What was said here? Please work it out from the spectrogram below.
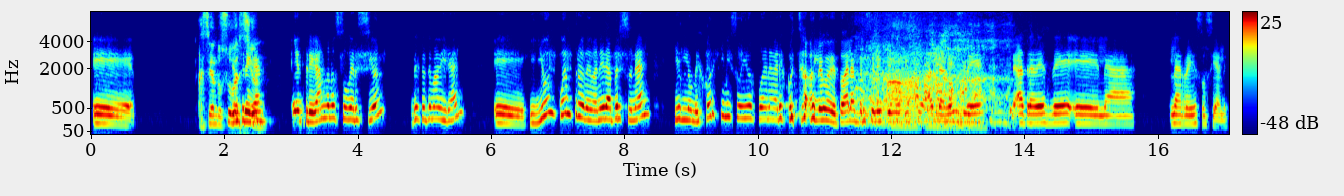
Eh, Haciendo su Entregan- versión. entregándonos su versión de este tema viral, eh, que yo encuentro de manera personal que es lo mejor que mis oídos pueden haber escuchado luego de todas las versiones que hemos visto a través de, a través de la- las redes sociales.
